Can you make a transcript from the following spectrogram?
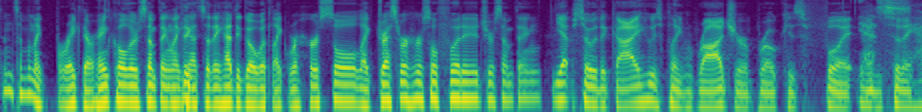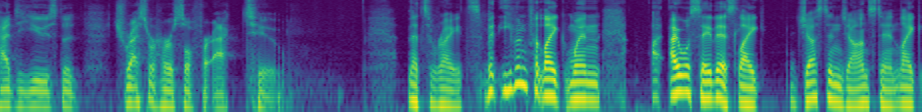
Didn't someone like break their ankle or something like The- that? So they had to go with like rehearsal, like dress rehearsal footage or something. Yep. So the guy who was playing Roger broke his foot, and so they had to use the dress rehearsal for Act Two. That's right. But even for like when I, I will say this, like Justin Johnston, like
